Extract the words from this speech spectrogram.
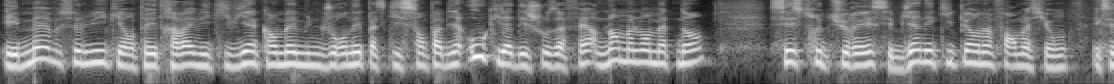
Et même celui qui est en télétravail, mais qui vient quand même une journée parce qu'il ne se sent pas bien ou qu'il a des choses à faire, normalement maintenant, c'est structuré, c'est bien équipé en information, etc.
